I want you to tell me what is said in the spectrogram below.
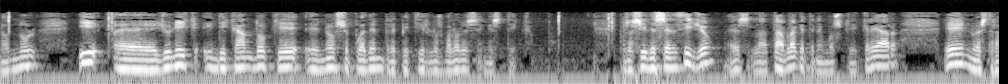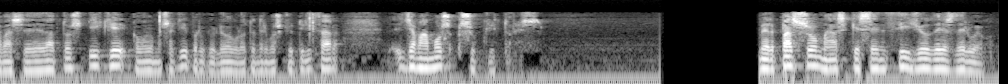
not null, y unique indicando que no se pueden repetir los valores en este campo. Pues así de sencillo es la tabla que tenemos que crear en nuestra base de datos y que, como vemos aquí, porque luego lo tendremos que utilizar, llamamos suscriptores. Primer paso más que sencillo, desde luego.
